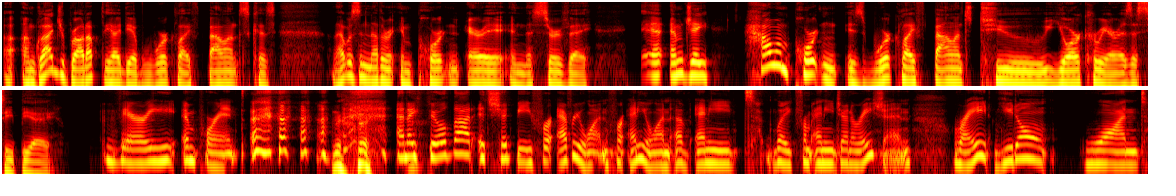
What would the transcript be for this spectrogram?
Uh, I'm glad you brought up the idea of work life balance because that was another important area in the survey. A- MJ, how important is work life balance to your career as a CPA? Very important. and I feel that it should be for everyone, for anyone of any, t- like from any generation, right? You don't want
